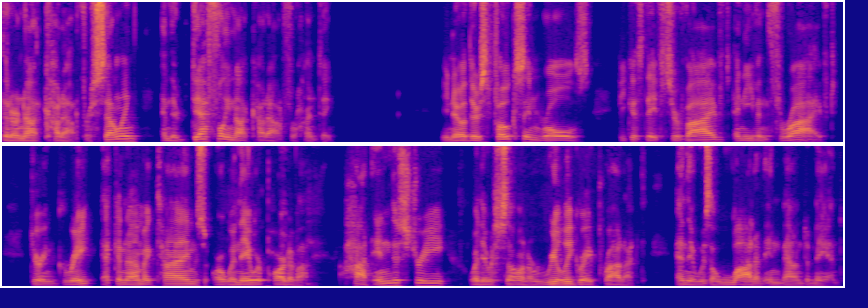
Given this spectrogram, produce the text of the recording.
that are not cut out for selling and they're definitely not cut out for hunting you know there's folks in roles because they've survived and even thrived during great economic times or when they were part of a hot industry or they were selling a really great product and there was a lot of inbound demand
